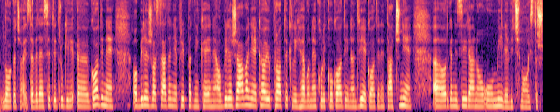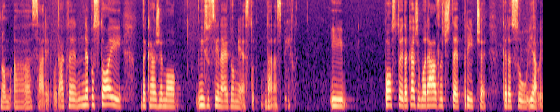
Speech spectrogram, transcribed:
događaja iz 1992. E, godine, obilježila stradanje pripadnika ENA. obilježavanje kao i u proteklih, evo, nekoliko godina, dvije godine tačnije, e, organizirano u Miljevićima u istočnom e, Sarajevu. Dakle, ne postoji, da kažemo, nisu svi na jednom mjestu danas bili. I postoje, da kažemo, različite priče kada su, jeli,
